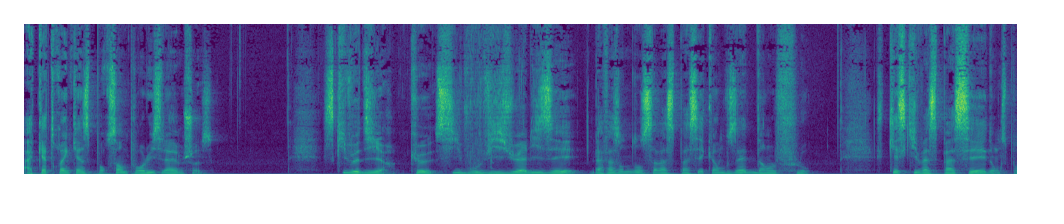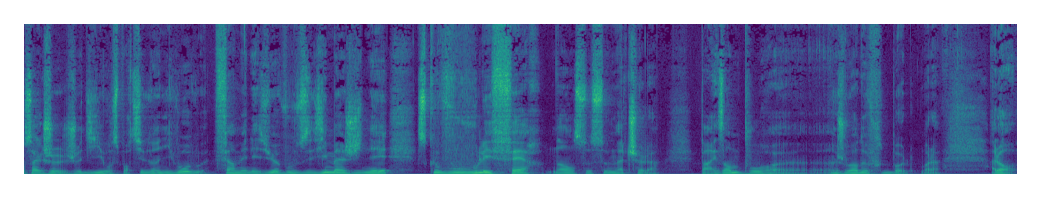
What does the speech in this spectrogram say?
à 95% pour lui c'est la même chose. Ce qui veut dire que si vous visualisez la façon dont ça va se passer quand vous êtes dans le flow, qu'est-ce qui va se passer? Donc c'est pour ça que je, dis aux sportifs de haut niveau, fermez les yeux, vous imaginez ce que vous voulez faire dans ce, match-là. Par exemple pour euh, un joueur de football. Voilà. Alors,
